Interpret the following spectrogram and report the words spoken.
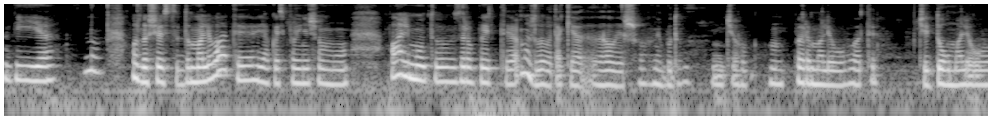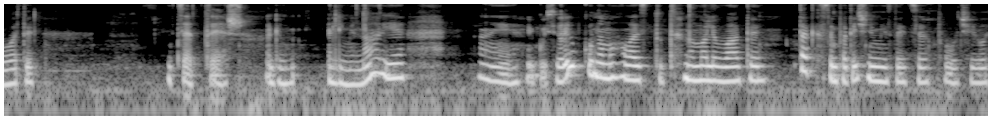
віє. Ну, можна щось тут домалювати, якось по-іншому пальму ту зробити. А можливо, так я залишу, не буду нічого перемальовувати чи домальовувати. Це теж лім- лімінарії. Е, Якусь рибку намагалась тут намалювати. Так симпатично, мені здається, вийшло.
